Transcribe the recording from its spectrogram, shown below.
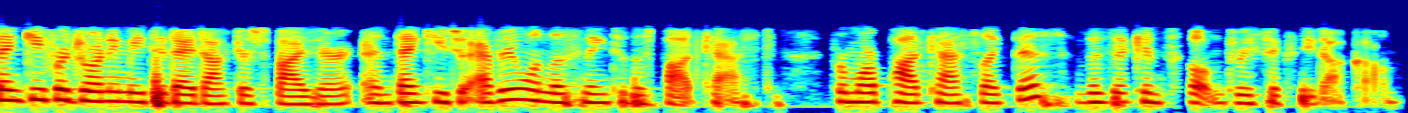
Thank you for joining me today, Dr. Speiser, and thank you to everyone listening to this podcast. For more podcasts like this, visit consultant360.com.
